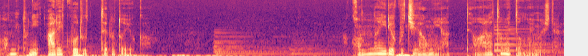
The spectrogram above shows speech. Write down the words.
う本当に荒れ狂ってるというかこんな威力違うんやって改めて思いましたよね。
